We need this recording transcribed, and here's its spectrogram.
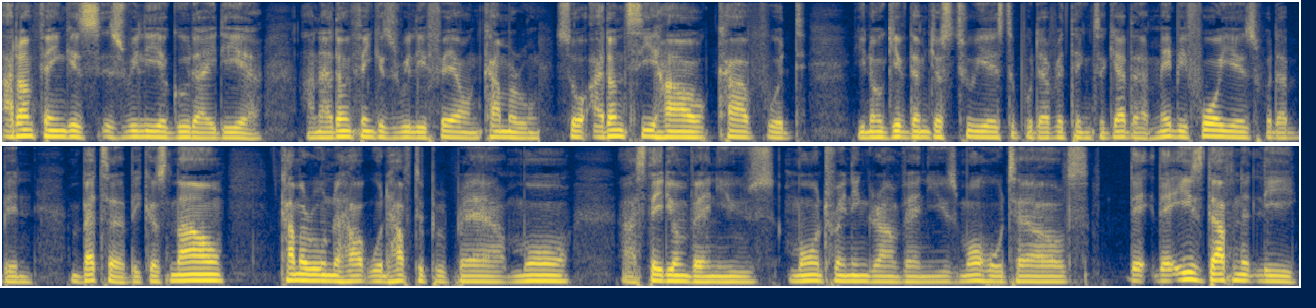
I don't think it's, it's really a good idea, and I don't think it's really fair on Cameroon. So I don't see how CAF would, you know, give them just two years to put everything together. Maybe four years would have been better because now Cameroon would have to prepare more uh, stadium venues, more training ground venues, more hotels. There, there is definitely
